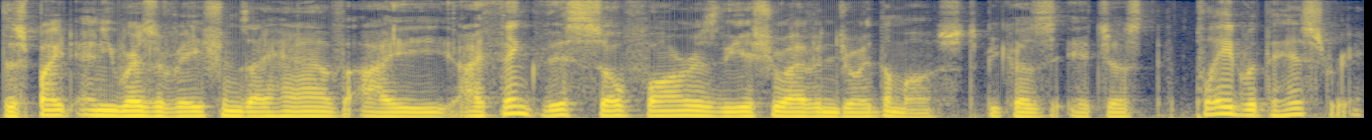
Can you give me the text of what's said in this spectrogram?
despite any reservations I have, I I think this so far is the issue I've enjoyed the most because it just played with the history,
